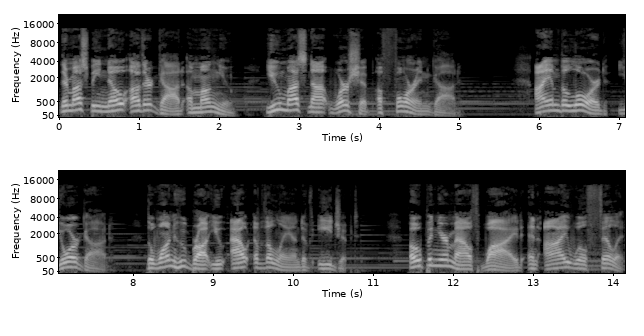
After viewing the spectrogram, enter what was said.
There must be no other God among you. You must not worship a foreign God. I am the Lord, your God, the one who brought you out of the land of Egypt. Open your mouth wide, and I will fill it.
